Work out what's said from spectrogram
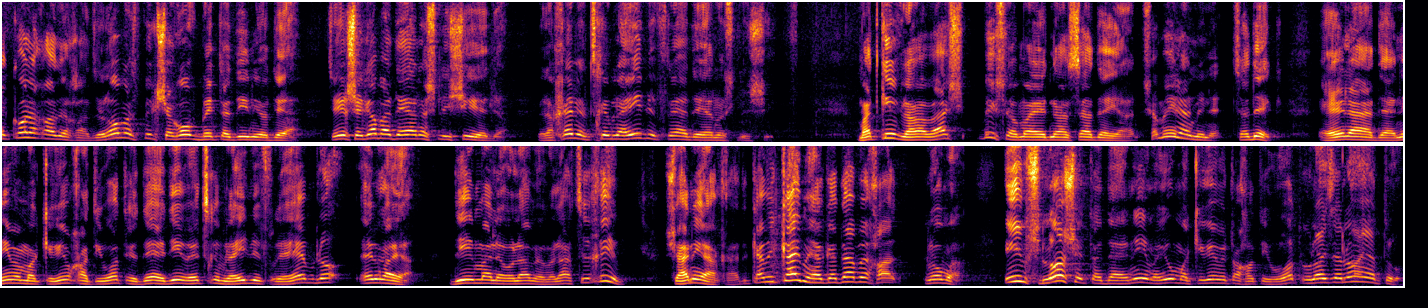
לכל אחד ואחד. זה לא מספיק שרוב בית הדין יודע, צריך שגם הדיין השלישי ידע. ולכן הם צריכים להעיד לפני הדיין השלישי. מתקיף לרבש, בשלום העד נעשה דיין, שמינן מיניה, צדק. אלא הדיינים המכירים חתימות ידי עדים והם צריכים להעיד בפניהם, לא, אין ראיה. דין מה לעולם הלך צריכים. שאני אחד, כמקיימי אגדה באחד. כלומר, אם שלושת הדיינים היו מכירים את החתימות, אולי זה לא היה טוב.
